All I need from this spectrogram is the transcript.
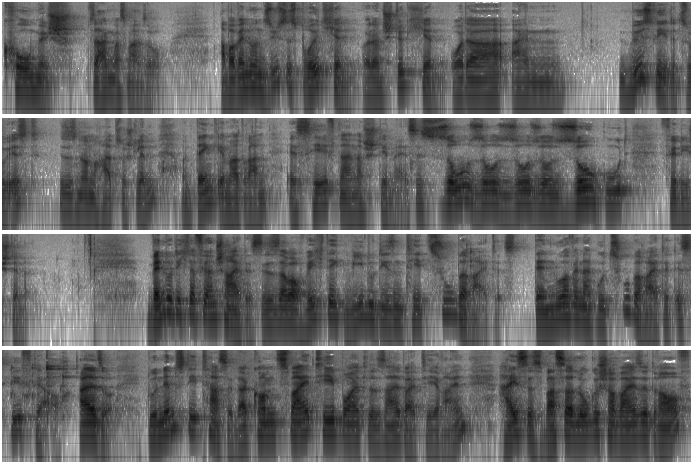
komisch, sagen wir es mal so. Aber wenn du ein süßes Brötchen oder ein Stückchen oder ein Müsli dazu isst, ist es nur noch halb so schlimm. Und denk immer dran, es hilft deiner Stimme. Es ist so, so, so, so, so gut für die Stimme. Wenn du dich dafür entscheidest, ist es aber auch wichtig, wie du diesen Tee zubereitest. Denn nur wenn er gut zubereitet ist, hilft er auch. Also, du nimmst die Tasse, da kommen zwei Teebeutel Salbeitee rein, heißes Wasser logischerweise drauf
